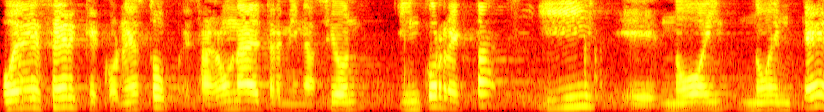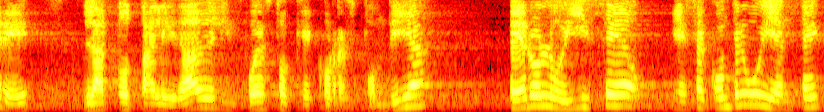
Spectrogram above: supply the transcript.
puede ser que con esto pues, haga una determinación incorrecta y eh, no, no entere la totalidad del impuesto que correspondía, pero lo hice ese contribuyente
